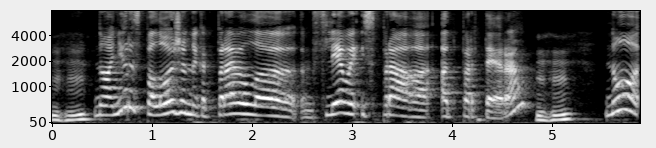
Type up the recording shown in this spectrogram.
но они расположены, как правило, там, слева и справа от портера. Мгм. Но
